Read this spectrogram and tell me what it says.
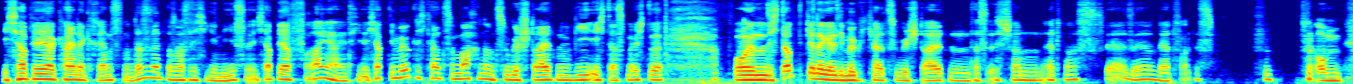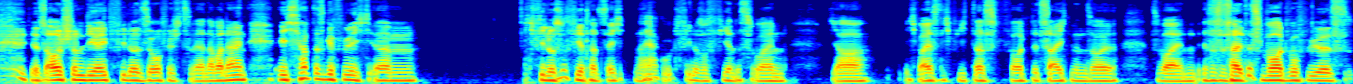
Ich habe hier ja keine Grenzen und das ist etwas, was ich genieße. Ich habe ja Freiheit hier. Ich habe die Möglichkeit zu machen und zu gestalten, wie ich das möchte. Und ich glaube generell die Möglichkeit zu gestalten, das ist schon etwas sehr, sehr Wertvolles um jetzt auch schon direkt philosophisch zu werden. Aber nein, ich habe das Gefühl, ich, ähm, ich philosophiere tatsächlich, naja gut, philosophieren ist so ein ja, ich weiß nicht, wie ich das Wort bezeichnen soll. So ein, es ist halt das Wort, wofür es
